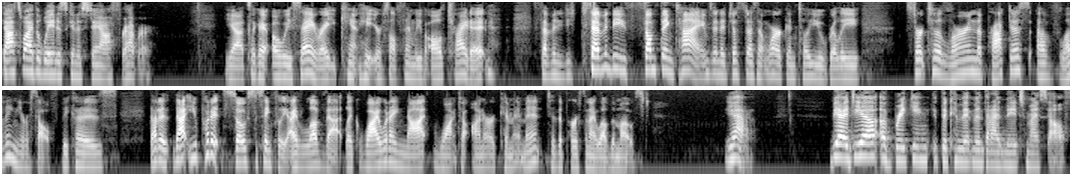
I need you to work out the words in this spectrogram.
That's why the weight is going to stay off forever. Yeah, it's like I always say, right? You can't hate yourself thin. We've all tried it 70, 70 something times, and it just doesn't work until you really start to learn the practice of loving yourself because that is that you put it so succinctly. I love that. Like, why would I not want to honor a commitment to the person I love the most? Yeah. The idea of breaking the commitment that I've made to myself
